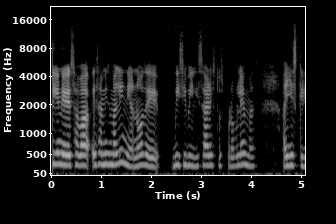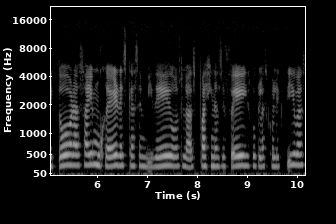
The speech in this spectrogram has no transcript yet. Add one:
tiene esa, esa misma línea, ¿no? De visibilizar estos problemas. Hay escritoras, hay mujeres que hacen videos, las páginas de Facebook, las colectivas,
